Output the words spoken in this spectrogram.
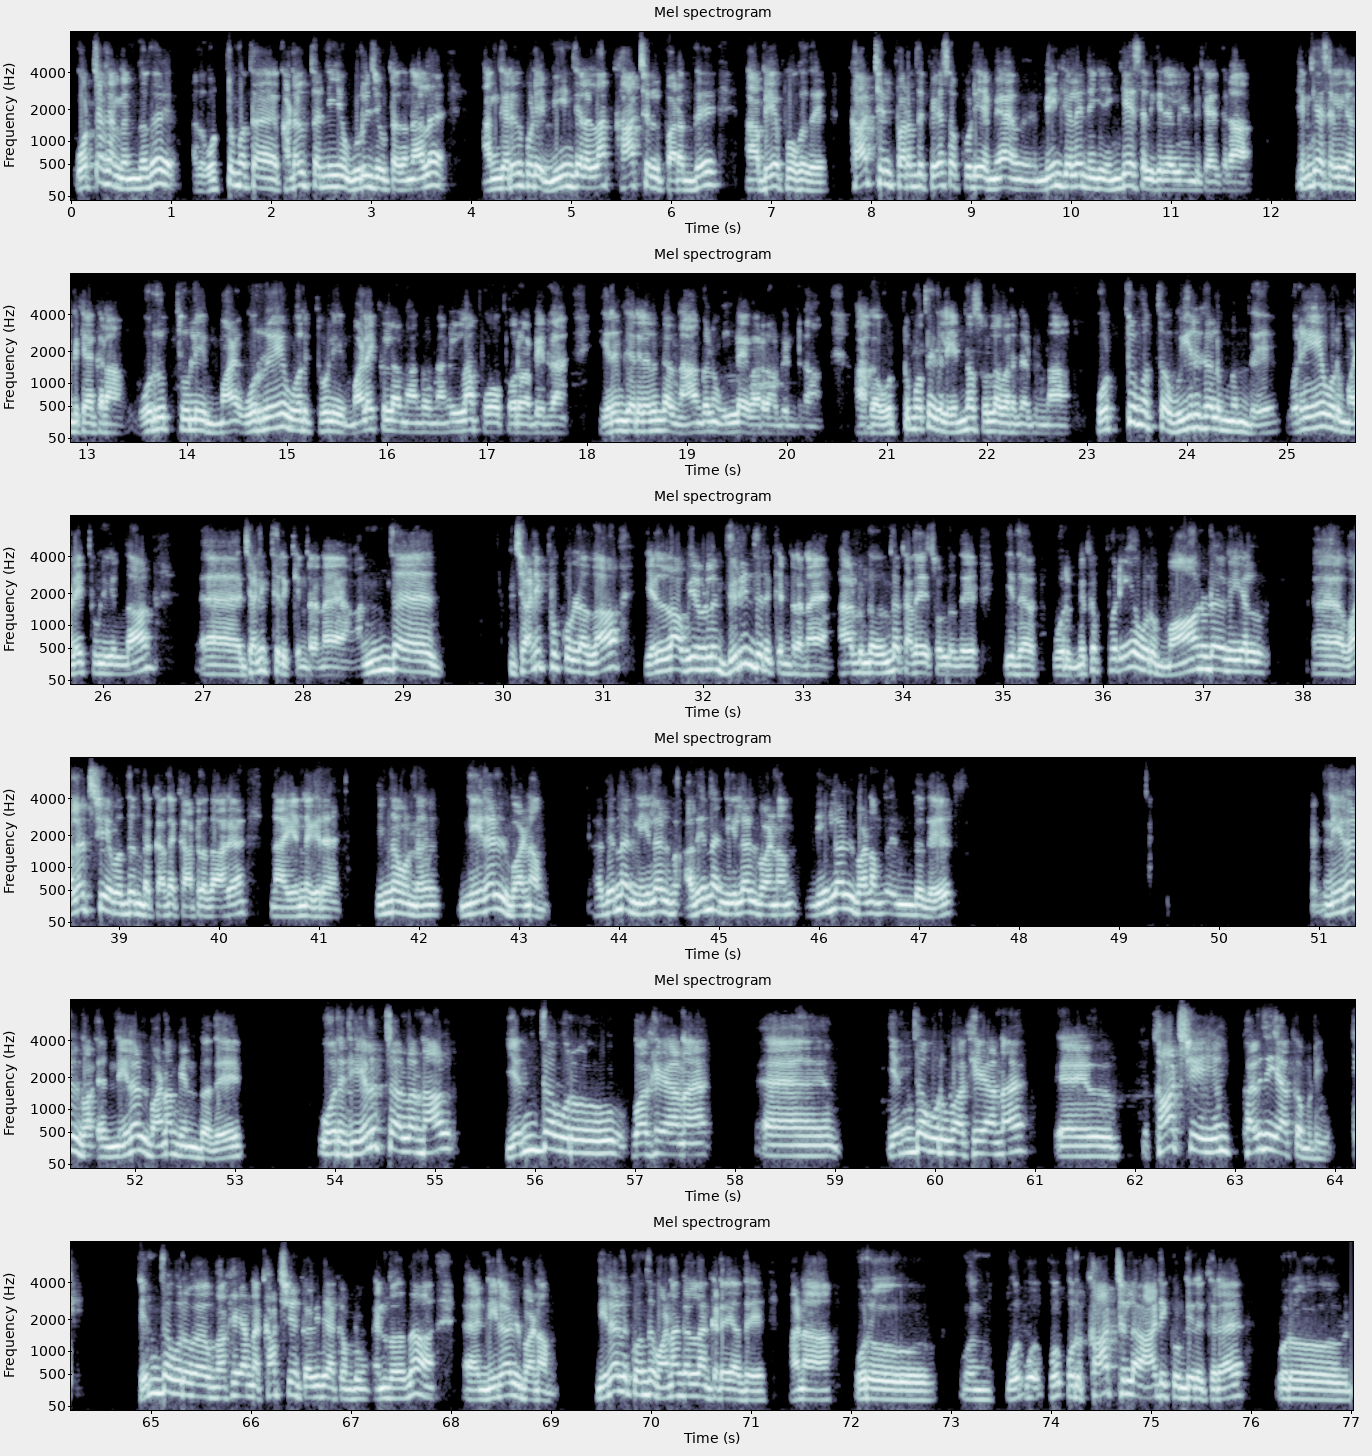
ஒட்டகம் என்பது அது ஒட்டுமொத்த கடல் தண்ணியும் உறிஞ்சி விட்டதுனால அங்க இருக்கக்கூடிய மீன்கள் எல்லாம் காற்றில் பறந்து அப்படியே போகுது. காற்றில் பறந்து பேசக்கூடிய மீன்களை நீங்க எங்கே செல்கிறீர்கள் என்று கேட்கிறான் எங்கே செல்கிறேன் என்று கேட்கிறான் ஒரு துளி மழை ஒரே ஒரு துளி மழைக்குள்ள நாங்கள் நாங்கள் எல்லாம் போக போறோம் அப்படின்றான். இருங்கள் இருங்கள் நாங்களும் உள்ளே வர்றோம் அப்படின்றான். ஆக ஒட்டுமொத்த இதுல என்ன சொல்ல வருது அப்படின்னா ஒட்டுமொத்த உயிர்களும் வந்து ஒரே ஒரு மழை துளியில் தான் ஜனித்திருக்கின்றன. அந்த ஜனிப்புக்குள்ளதான் எல்லா உயிர்களும் விரிந்திருக்கின்றன அப்படின்றது வந்து கதையை சொல்லுது. இத ஒரு மிகப்பெரிய ஒரு மானுடவியல் வளர்ச்சியை வந்து இந்த கதை காட்டுறதாக நான் எண்ணுகிறேன். இன்னொன்னு நிழல் வனம். அது என்ன நிழல் அது என்ன நிழல் வனம்? நிழல் வனம் என்பது நிழல் வ- நிழல் வனம் என்பது ஒரு எழுத்தாளனால் எந்த ஒரு வகையான ஆஹ், எந்த ஒரு வகையான காட்சியையும் கவிதையாக்க முடியும். எந்த ஒரு வ- வகையான காட்சியும் கவிதையாக்க முடியும் என்பதுதான் நிழல் வனம். நிழலுக்கு வந்து வனங்கள்லாம் கிடையாது. ஆனா ஒரு ஒரு- ஒரு- காற்றுல ஆடிக்கொண்டிருக்கிற ஒரு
